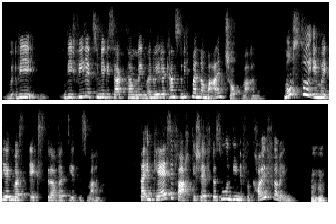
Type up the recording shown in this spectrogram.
wie, wie viele zu mir gesagt haben, Manuela, kannst du nicht mal einen normalen Job machen? Musst du immer irgendwas Extravertiertes machen? Da im Käsefachgeschäft, da suchen die eine Verkäuferin. Mhm.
